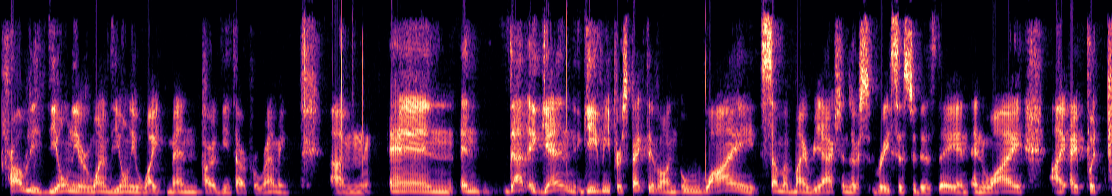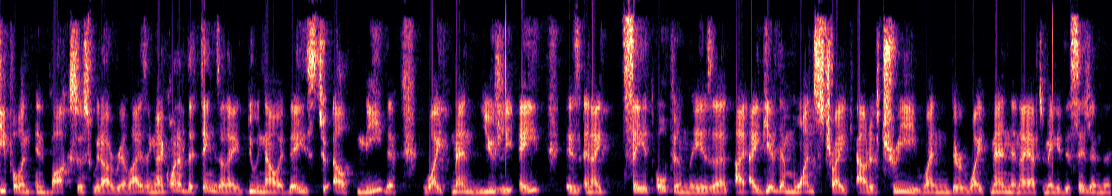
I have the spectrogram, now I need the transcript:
probably the only or one of the only white men part of the entire programming. Um, and and that again gave me perspective on why some of my reactions are racist to this day and and why I, I put people in, in boxes without realizing. Like one of the things that I do nowadays to help me that white men usually hate is and I say it openly is that I, I, give them one strike out of three when they're white men and I have to make a decision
